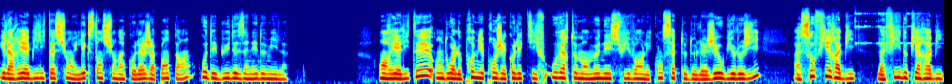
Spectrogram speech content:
et la réhabilitation et l'extension d'un collège à Pantin au début des années 2000. En réalité, on doit le premier projet collectif ouvertement mené suivant les concepts de la géobiologie à Sophie Rabi, la fille de Pierre Rabi,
